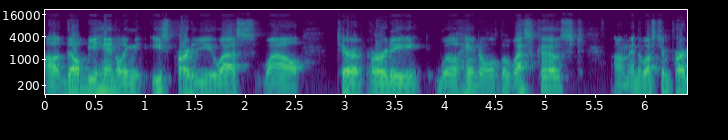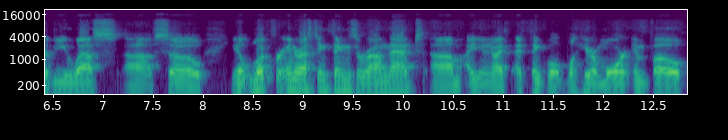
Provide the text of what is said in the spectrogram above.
uh, they'll be handling the east part of the U.S. while TerraVerde will handle the west coast um, and the western part of the U.S. Uh, so, you know, look for interesting things around that. Um, I, you know, I, I, think we'll we'll hear more info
